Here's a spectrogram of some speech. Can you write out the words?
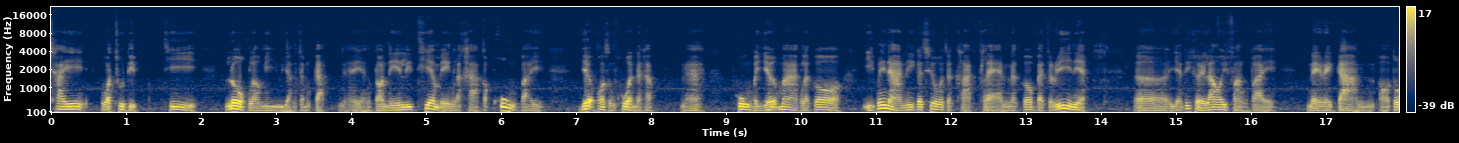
ใช้วัตถุดิบที่ โลกเรามีอยู่อย่างจำกัดนะฮะอย่างตอนนี้ลิเธียมเองราคาก็พุ่งไปเยอะพอสมควรนะครับนะพุ่งไปเยอะมากแล้วก็อีกไม่นานนี้ก็เชื่อว่าจะขาดแคลน แล้วก็แบตเตอรี่เนี่ยอออย่างที่เคยเล่าให้ฟังไปในรายการออโต้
